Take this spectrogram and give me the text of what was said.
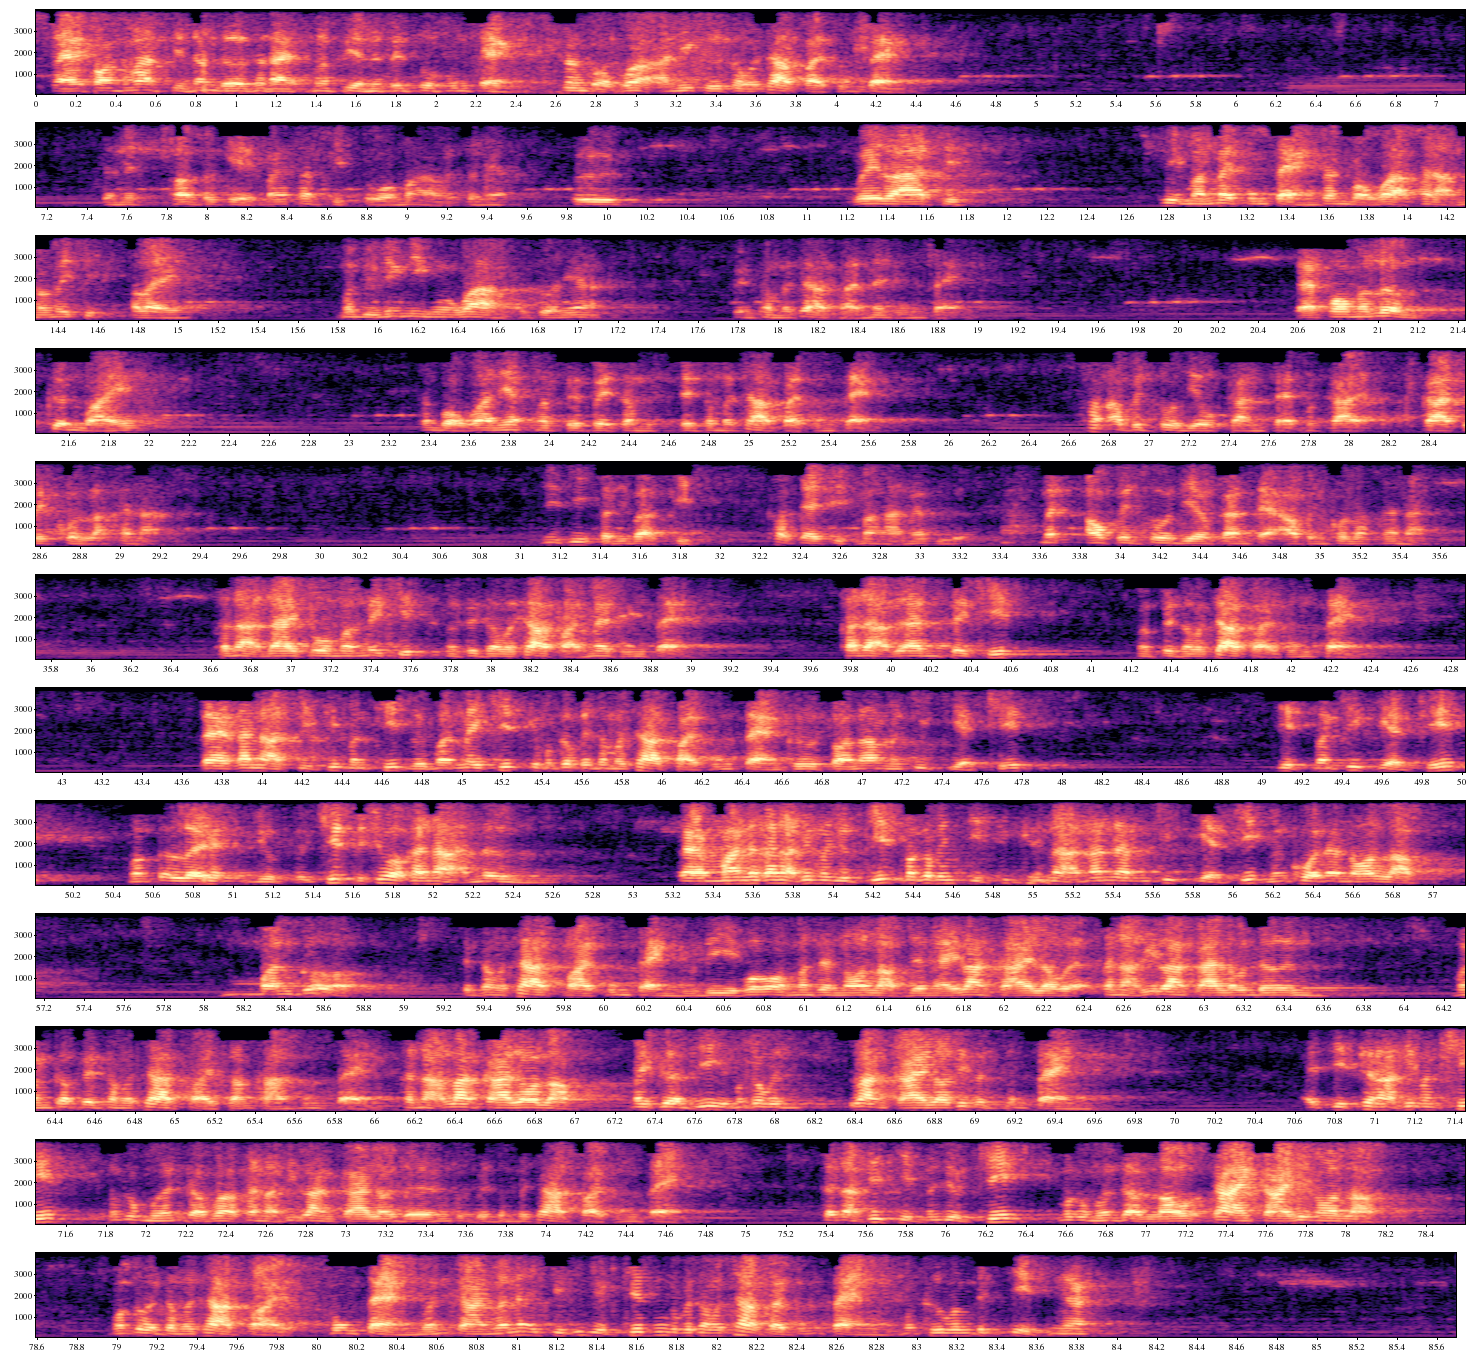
แต่ตอนขนาดจิตตั้งเดิมขนาดมันเปลี่ยนเป็นตัวปรุงแต่ง ท่านบอกว่าอันนี้คือธรรมชาติฝ่ายปรุงแต่งแต่ในตอนสังเกตไหมท่านผิดตัวมากเลยตัวเนี้ย คือเวลาจิตที่มันไม่ปรุงแต่งท่านบอกว่าขณะมันไม่คิดอะไร มันอยู่นิ่งๆว่างๆไอ้ตัวเนี้ย เป็นธรรมชาติฝ่ายไม่ปรุงแต่งแต่พอมันเริ่มเคลื่อนไหวท่านบอกว่าเนี้ยมันเป็นเป็นธรรมชาติฝ่ายปรุงแต่งท่านเอาเป็นตัวเดียวกัน แต่มันกลายกลายเป็นคนละขนาดนี่ที่ปฏิบัติผิดเข้าใจผิดมหานะคือมันเอาเป็นตัวเดียวกัน แต่เอาเป็นคนละขนาดขณะใดตัวมันไม่คิดมันเป็นธรรมชาติฝ่ายไม่ปรุงแต่งขณะใดมันไปคิด มันเป็นธรรมชาติฝ่ายปรุงแต่ง แต่ขณะจิตที่มันคิดหรือมันไม่คิดมันก็เป็นธรรมชาติฝ่ายปรุงแต่งคือ ตอนนั้นมันขี้เกียจคิด จิตมันขี้เกียจคิด มันก็เลยหยุดคิดไปชั่วขณะหนึ่ง แต่มันในขณะที่มันหยุดคิดมันก็เป็นจิตที่ขณะนั้นมันขี้เกียจคิดเหมือนคนนอนหลับ มันก็เป็นธรรมชาติฝ่ายปรุงแต่งอยู่ดี เพราะว่ามันจะนอนหลับยังไงร่างกายเราขณะที่ร่างกายเราเดิน มันก็เป็นธรรมชาติฝ่ายสังขารปรุงแต่ง ขณะร่างกายเราหลับ ไม่เคลื่อนที่มันก็เป็นร่างกายเราที่เป็นปรุงแต่ง จิตขณะที่มันคิดมันก็เหมือนกับว่าขณะที่ร่างกายเราเดินมันเป็นธรรมชาติฝ่ายปรุงแต่งขณะที่จิตมันหยุดคิดมันก็เหมือนกับเรากายกายที่นอนหลับ มันก็เป็นธรรมชาติฝ่ายปรุงแต่งเหมือนกันวันนี้จิตที่หยุดคิดมันก็เป็นธรรมชาติฝ่ายปรุงแต่งมันคือมันเป็นจิตไง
